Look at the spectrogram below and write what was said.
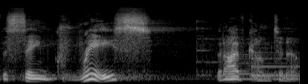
the same grace that I've come to know?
